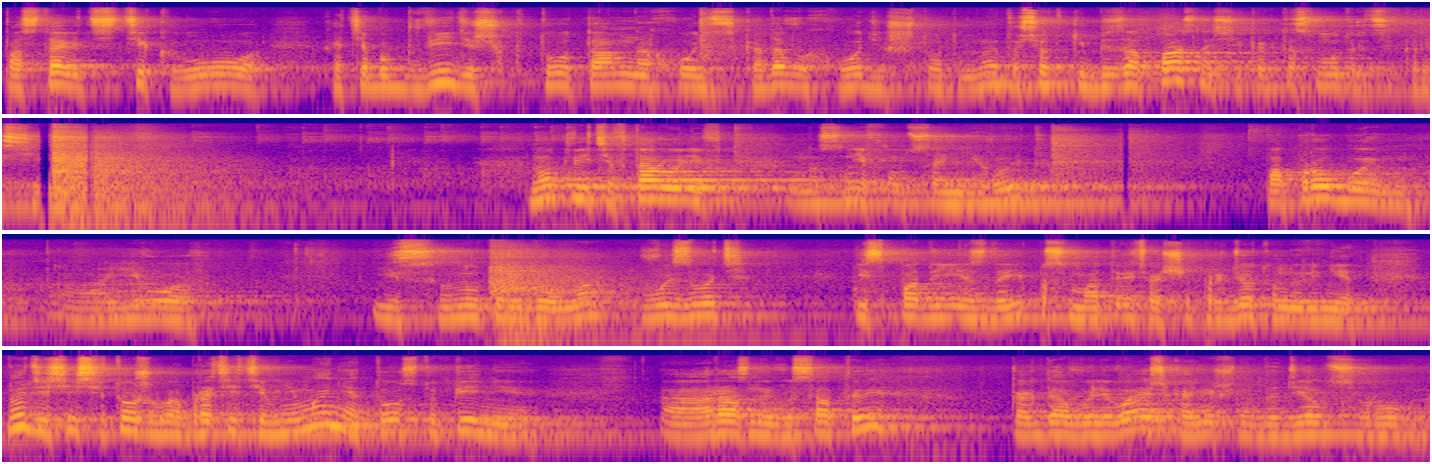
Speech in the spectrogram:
поставить стекло? Хотя бы видишь, кто там находится, когда выходишь, что там. Но это все-таки безопасность и как-то смотрится красиво. Ну вот видите, второй лифт у нас не функционирует. Попробуем а, его из внутри дома вызвать из подъезда и посмотреть, вообще придет он или нет. Но здесь, если тоже вы обратите внимание, то ступени а, разной высоты, когда выливаешь, конечно, надо делать все ровно.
